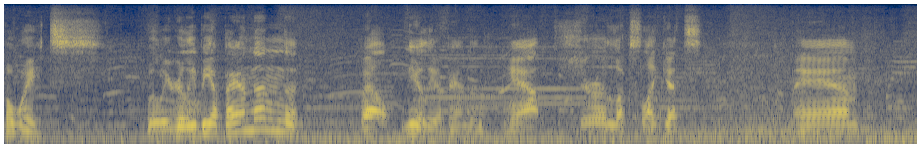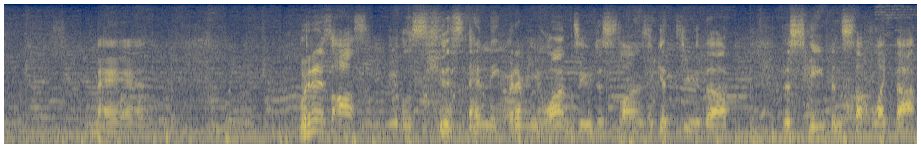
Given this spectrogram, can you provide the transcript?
But wait, will we really be abandoned? Well, nearly abandoned. Yeah, sure looks like it. Man. Man. But it is awesome to be able to see this ending whenever you want to, just as long as you get through the, the escape and stuff like that.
